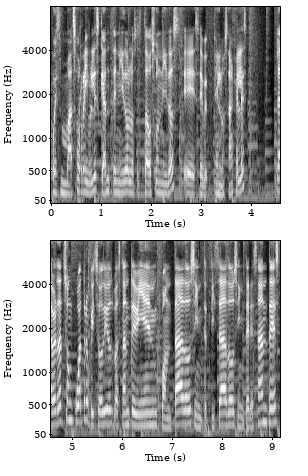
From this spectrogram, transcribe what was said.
pues más horribles que han tenido los Estados Unidos eh, en Los Ángeles. La verdad son cuatro episodios bastante bien contados, sintetizados, interesantes.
